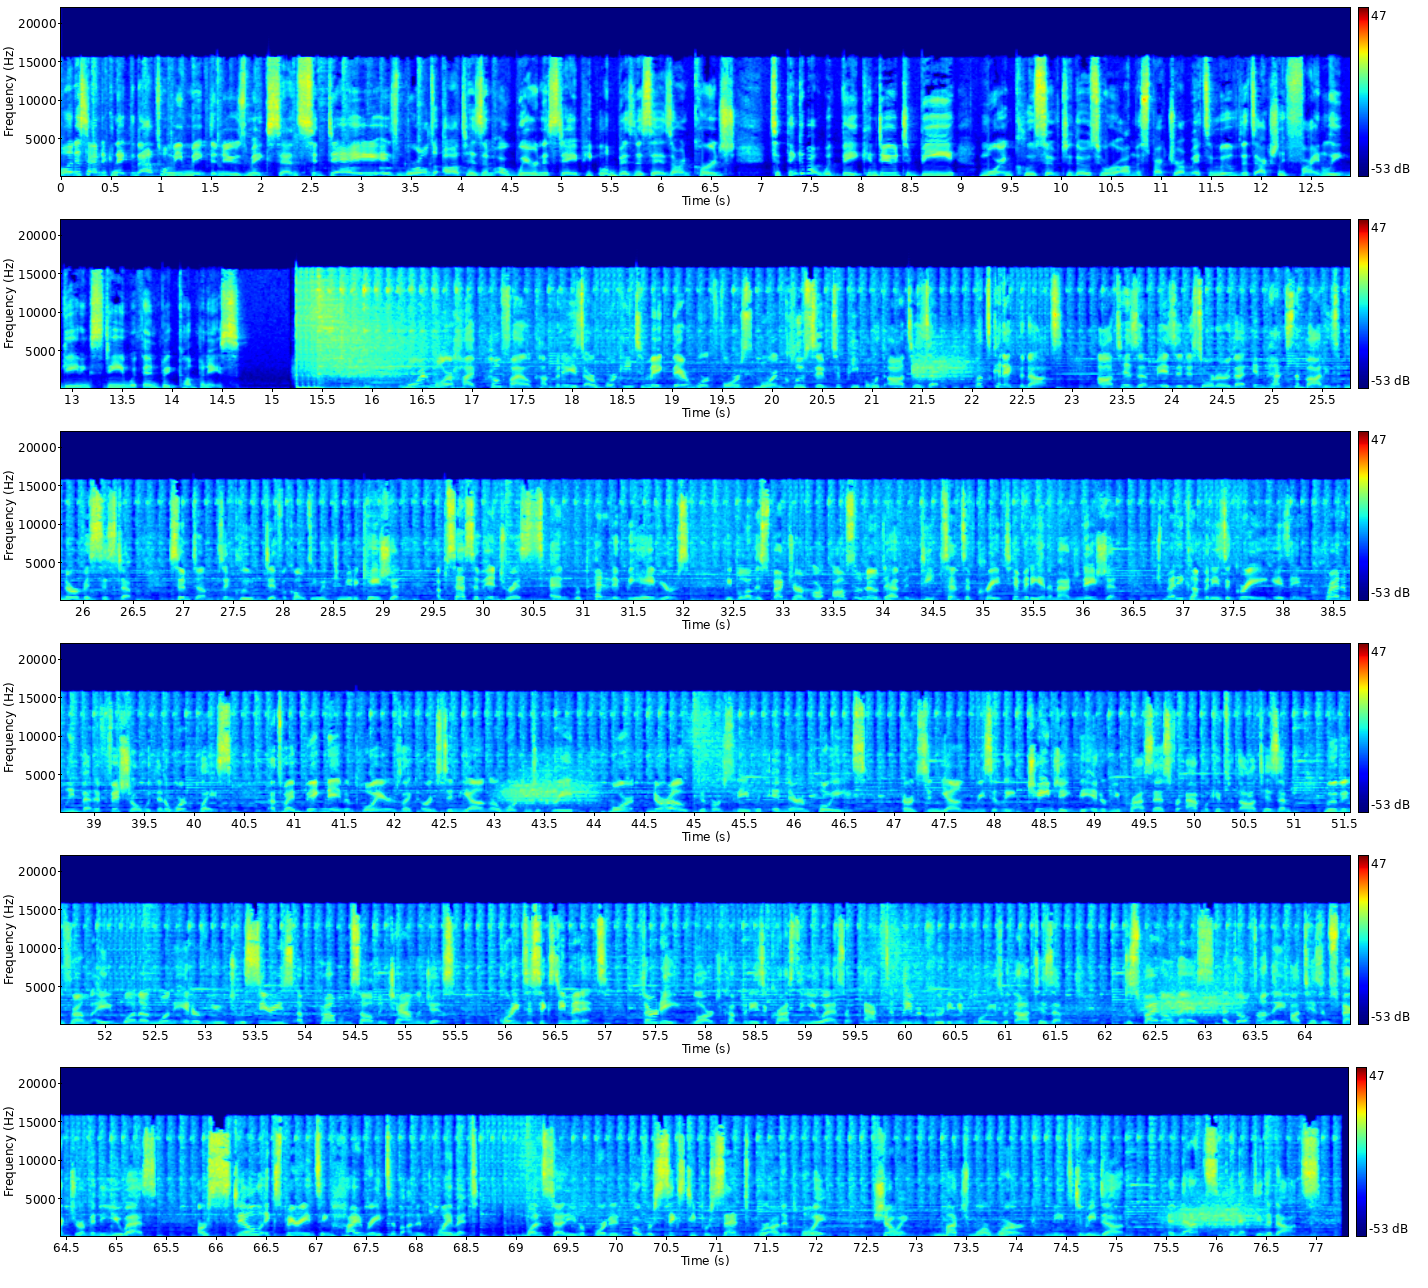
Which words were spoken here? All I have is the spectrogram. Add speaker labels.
Speaker 1: Well, it is time to connect the dots when we make the news make sense. Today is World Autism Awareness Day. People and businesses are encouraged to think about what they can do to be more inclusive to those who are on the spectrum. It's a move that's actually finally gaining steam within big companies.
Speaker 2: More and more high profile companies are working to make their workforce more inclusive to people with autism. Let's connect the dots. Autism is a disorder that impacts the body's nervous system. Symptoms include difficulty with communication, obsessive interests, and repetitive behaviors. People on the spectrum are also known to have a deep sense of creativity and imagination, which many companies agree is incredibly beneficial within a workplace. That's why big name employers like Ernst & Young are working to create more neurodiversity within their employees. Ernst & Young recently changing the interview process for applicants with autism, moving from a one-on-one interview to a series of problem-solving challenges. According to 60 Minutes, 30 large companies across the U.S. are actively recruiting employees with autism. Despite all this, adults on the autism spectrum in the U.S. are still experiencing high rates of unemployment. One study reported over 60% were unemployed, showing much more work needs to be done. And that's connecting the dots.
